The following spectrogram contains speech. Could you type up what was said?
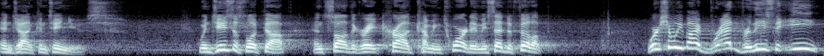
And John continues. When Jesus looked up and saw the great crowd coming toward him, he said to Philip, Where should we buy bread for these to eat?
